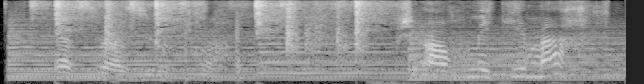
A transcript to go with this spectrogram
Das war super. Hab ich auch mitgemacht.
